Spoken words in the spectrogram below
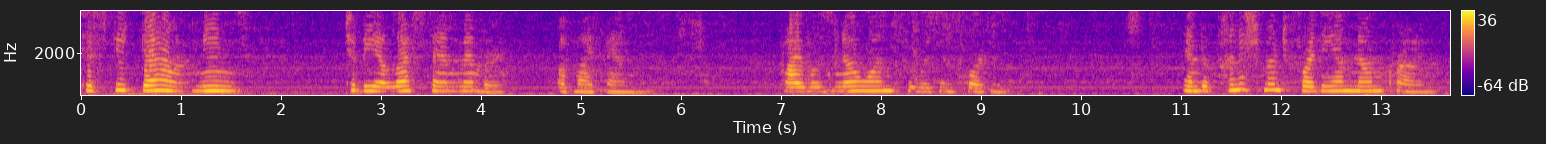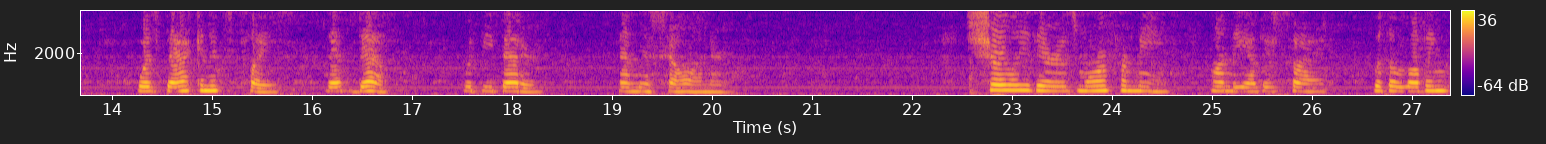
To speak down means to be a less than member of my family. I was no one who was important. And the punishment for the unknown crime was back in its place that death would be better than this hell on earth. Surely there is more for me on the other side, with a loving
